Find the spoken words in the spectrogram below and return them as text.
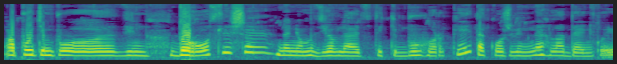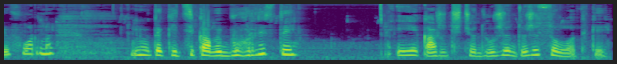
а потім він дорослішає, на ньому з'являються такі бугорки, також він не гладенької форми. Ну, такий цікавий бугристий. І кажуть, що дуже-дуже солодкий.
